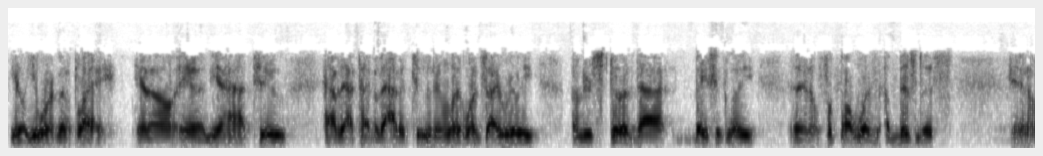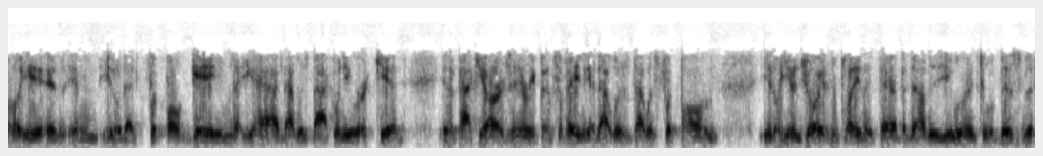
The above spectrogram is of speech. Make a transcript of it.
you know, you weren't going to play, you know, and you had to have that type of attitude. And when, once I really understood that basically, you know, football was a business, you know, and, and, you know, that football game that you had, that was back when you were a kid in the backyards in Erie, Pennsylvania. That was, that was football and, you know, you enjoyed and playing it there, but now that you were into a business,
